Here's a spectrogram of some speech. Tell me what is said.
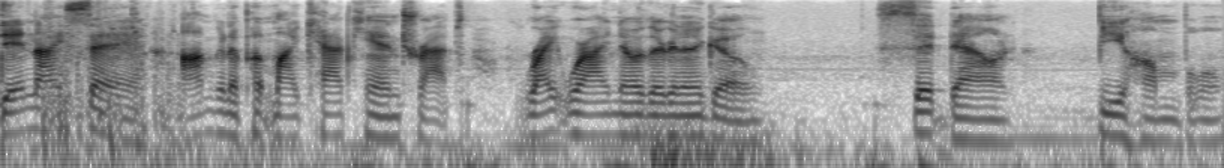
Didn't I say I'm gonna put my Kapkan traps right where I know they're gonna go? Sit down, be humble.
